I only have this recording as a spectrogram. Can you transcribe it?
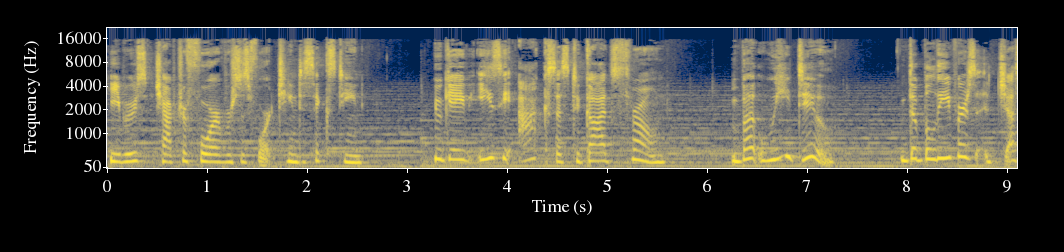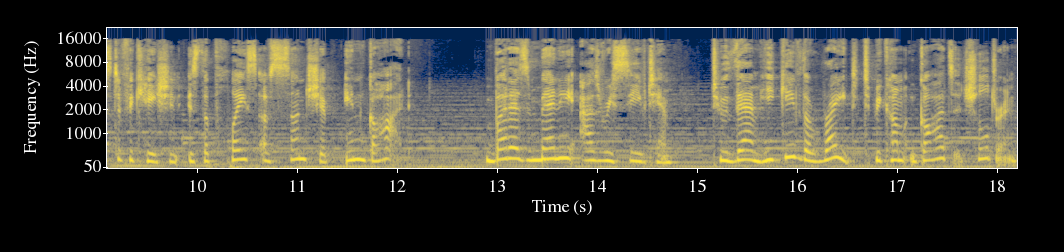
Hebrews chapter 4 verses 14 to 16, who gave easy access to God's throne. But we do. The believer's justification is the place of sonship in God. But as many as received him, to them he gave the right to become God's children,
